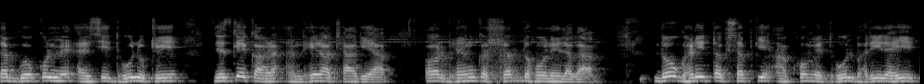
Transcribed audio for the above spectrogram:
तब गोकुल में ऐसी धूल उठी जिसके कारण अंधेरा छा गया। और भयंकर शब्द होने लगा। दो घड़ी तक सबकी आँखों में धूल भरी रही।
